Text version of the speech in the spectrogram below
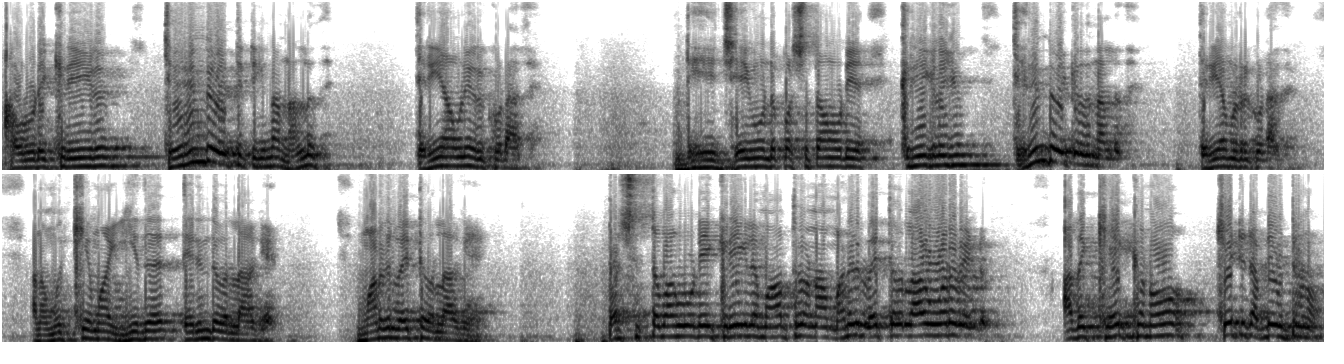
அவருடைய கிரியைகளும் தெரிந்து வைத்துட்டீங்கன்னா நல்லது. தெரியாமலே இருக்கக்கூடாது. தே ஜெயம் கொண்ட பரிசுத்தவனுடைய கிரியைகளையும் தெரிந்து வைக்கிறது நல்லது. தெரியாமல் இருக்கக்கூடாது. ஆனால் முக்கியமாக இதை தெரிந்தவர்களாக மனதில் வைத்தவர்களாக பரிசுத்தவான்களுடைய கிரியைகளை மாத்திரம் நாம் மனதில் வைத்தவர்களாக ஓட வேண்டும். அதை கேட்கணும் கேட்டுட்டு அப்படியே விட்டுறணும்.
